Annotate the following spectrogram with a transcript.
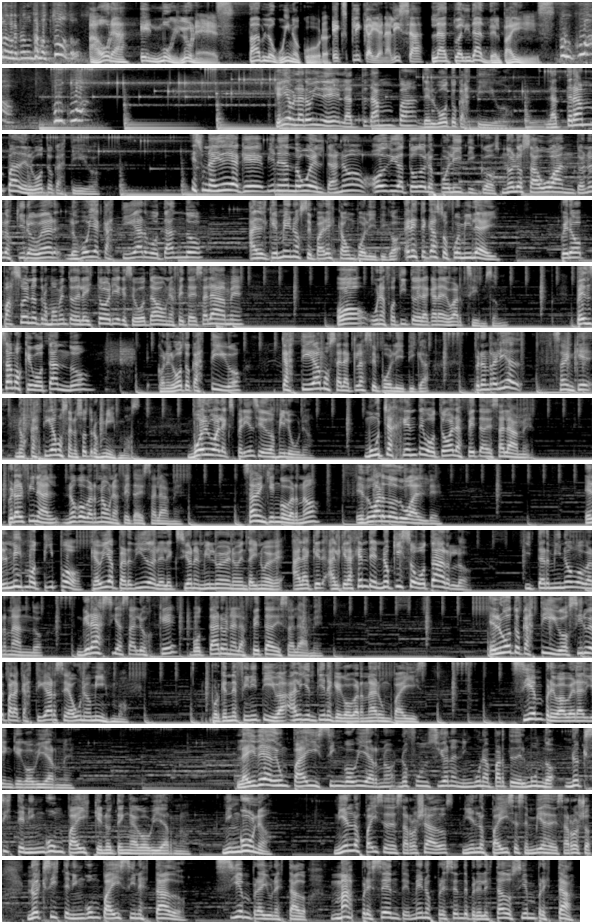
Eso es lo que le preguntamos todos. Ahora, en Muy Lunes, Pablo Winocur explica y analiza la actualidad del país. ¿Por qué? ¿Por qué? Quería hablar hoy de la trampa del voto castigo. La trampa del voto castigo. Es una idea que viene dando vueltas, ¿no? Odio a todos los políticos, no los aguanto, no los quiero ver, los voy a castigar votando al que menos se parezca a un político. En este caso fue Milei, pero pasó en otros momentos de la historia que se votaba una feta de salame o una fotito de la cara de Bart Simpson. Pensamos que votando con el voto castigo, castigamos a la clase política. Pero en realidad, ¿saben qué? Nos castigamos a nosotros mismos. Vuelvo a la experiencia de 2001. Mucha gente votó a la feta de salame. Pero al final no gobernó una feta de salame. ¿Saben quién gobernó? Eduardo Dualde. El mismo tipo que había perdido la elección en 1999, a la que, al que la gente no quiso votarlo y terminó gobernando gracias a los que votaron a la feta de salame. El voto castigo sirve para castigarse a uno mismo, porque en definitiva alguien tiene que gobernar un país. Siempre va a haber alguien que gobierne. La idea de un país sin gobierno no funciona en ninguna parte del mundo. No existe ningún país que no tenga gobierno. Ninguno ni en los países desarrollados, ni en los países en vías de desarrollo. No existe ningún país sin Estado. Siempre hay un Estado. Más presente, menos presente, pero el Estado siempre está.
